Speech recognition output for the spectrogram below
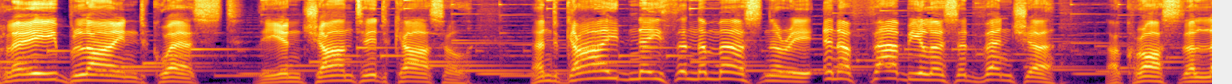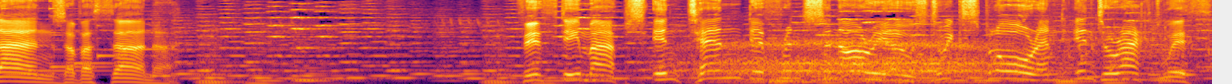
Play Blind Quest, the Enchanted Castle, and guide Nathan the Mercenary in a fabulous adventure across the lands of Aetherna. 50 maps in 10 different scenarios to explore and interact with.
